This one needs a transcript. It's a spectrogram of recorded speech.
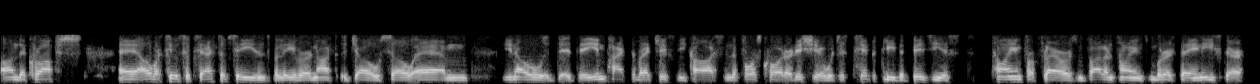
on the crops uh, over two successive seasons, believe it or not, Joe. So, um, you know, the, the impact of electricity costs in the first quarter this year, which is typically the busiest time for flowers and Valentine's, Mother's Day, and Easter,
